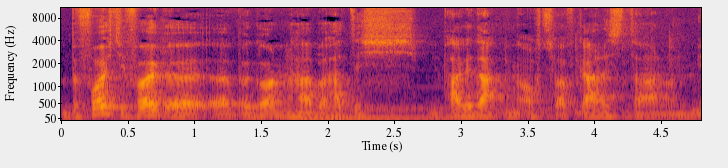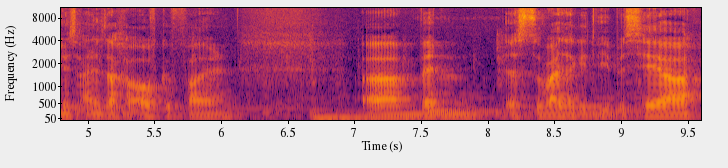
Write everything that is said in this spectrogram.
bevor ich die Folge äh, begonnen habe, hatte ich ein paar Gedanken auch zu Afghanistan und mir ist eine Sache aufgefallen. Ähm, wenn es so weitergeht wie bisher,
